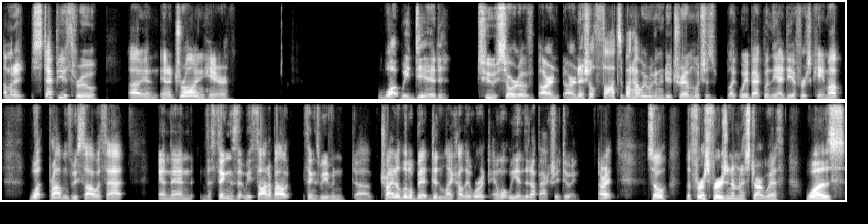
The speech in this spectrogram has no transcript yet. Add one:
I'm going to step you through uh, in, in a drawing here what we did to sort of our, our initial thoughts about how we were going to do trim, which is like way back when the idea first came up, what problems we saw with that, and then the things that we thought about, things we even uh, tried a little bit, didn't like how they worked, and what we ended up actually doing. All right. So the first version I'm going to start with was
